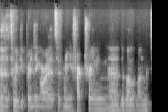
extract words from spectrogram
3D uh, printing or additive manufacturing uh, development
